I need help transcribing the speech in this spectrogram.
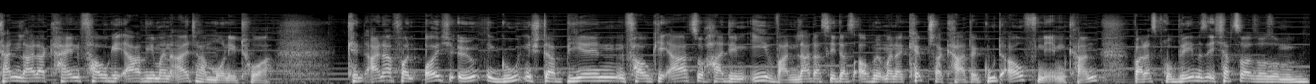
kann leider kein VGA wie mein alter Monitor. Kennt einer von euch irgendeinen guten, stabilen VGA zu HDMI-Wandler, dass ihr das auch mit meiner Capture-Karte gut aufnehmen kann? Weil das Problem ist, ich habe zwar so, so ein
